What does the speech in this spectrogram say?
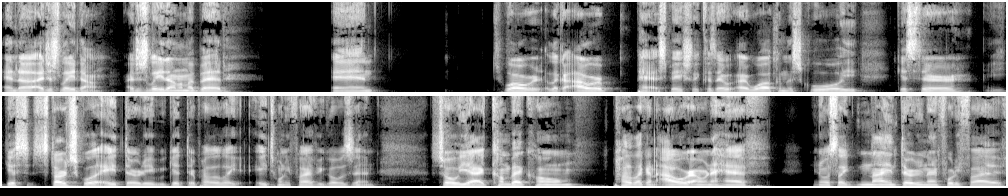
and uh, I just lay down. I just lay down on my bed, and two hour, like an hour passed basically, because I, I walk him to school. He gets there. He gets starts school at eight thirty. We get there probably like eight twenty five. He goes in. So yeah, I come back home probably like an hour, hour and a half. You know, it's like 9.30, 9.45.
